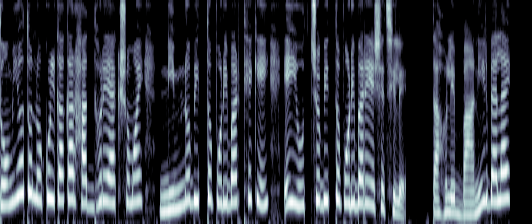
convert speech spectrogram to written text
তুমিও তো নকুল কাকার হাত ধরে একসময় নিম্নবিত্ত পরিবার থেকেই এই উচ্চবিত্ত পরিবারে এসেছিলে। তাহলে বাণীর বেলায়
